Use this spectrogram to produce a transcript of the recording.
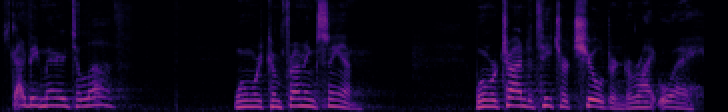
It's got to be married to love. When we're confronting sin, when we're trying to teach our children the right way,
